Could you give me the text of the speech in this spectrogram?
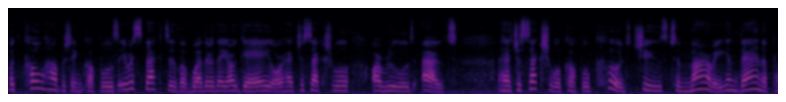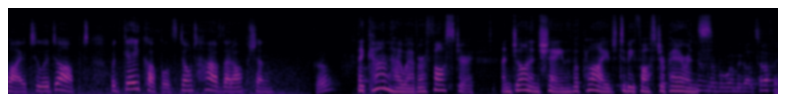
But cohabiting couples, irrespective of whether they are gay or heterosexual, are ruled out. A heterosexual couple could choose to marry and then apply to adopt, but gay couples don't have that option. They can, however, foster, and John and Shane have applied to be foster parents. I remember when we got Sophie?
